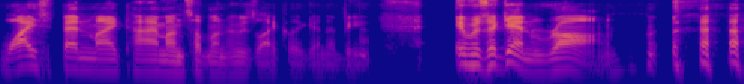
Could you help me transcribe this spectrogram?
why spend my time on someone who's likely going to be it was again wrong.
